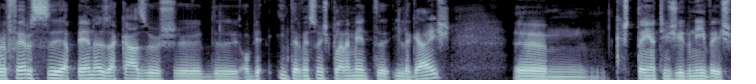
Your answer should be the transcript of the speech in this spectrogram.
refere-se apenas a casos de intervenções claramente ilegais um, que têm atingido níveis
